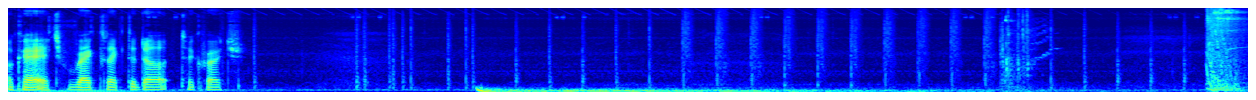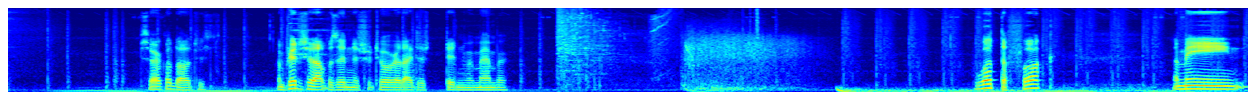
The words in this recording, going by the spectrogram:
Okay, it's right click to dot to crouch. Circle dodges. I'm pretty sure that was in the tutorial, I just didn't remember. What the fuck? I mean,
